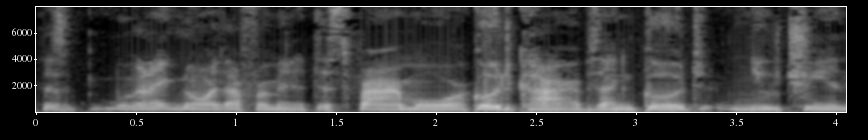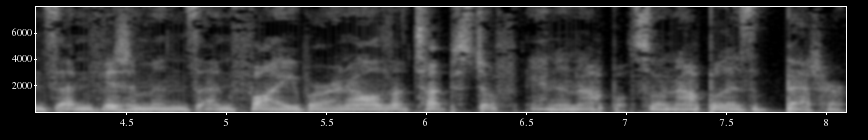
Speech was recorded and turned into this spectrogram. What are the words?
There's, we're going to ignore that for a minute. There's far more good carbs and good nutrients and vitamins and fibre and all that type of stuff in an apple. So an apple is a better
